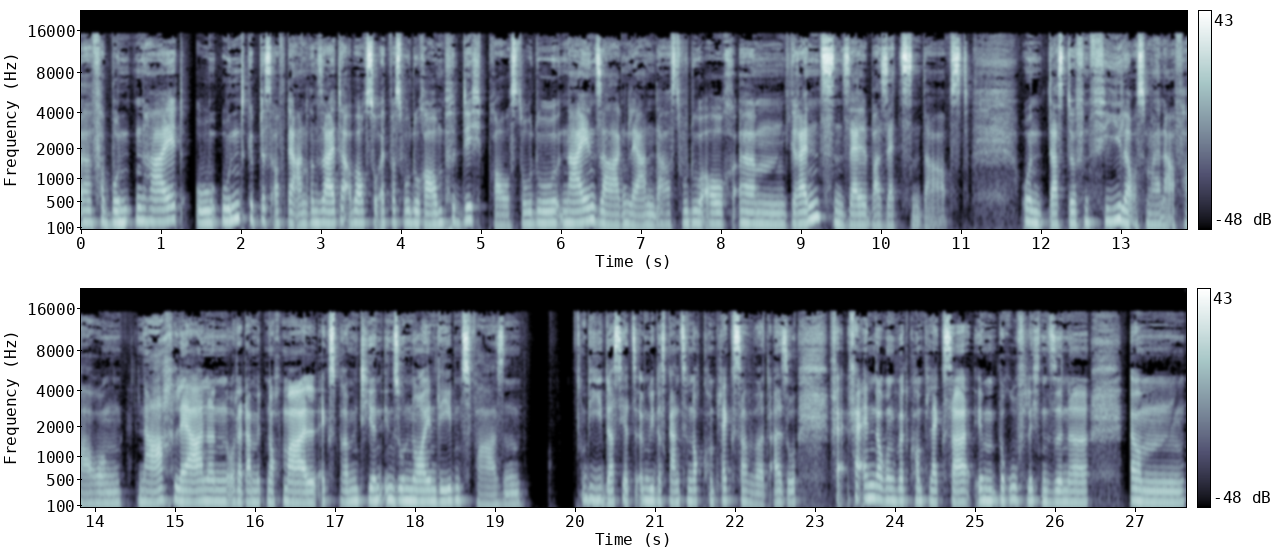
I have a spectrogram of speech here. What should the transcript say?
äh, Verbundenheit und gibt es auf der anderen Seite aber auch so etwas, wo du Raum für dich brauchst, wo du Nein sagen lernen darfst, wo du auch ähm, Grenzen selber setzen darfst. Und das dürfen viele aus meiner Erfahrung nachlernen oder damit nochmal experimentieren in so neuen Lebensphasen wie das jetzt irgendwie das Ganze noch komplexer wird. Also Ver Veränderung wird komplexer im beruflichen Sinne, ähm,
